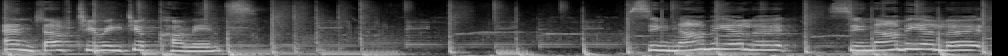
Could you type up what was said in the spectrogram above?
And love to read your comments. Tsunami alert! Tsunami alert!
